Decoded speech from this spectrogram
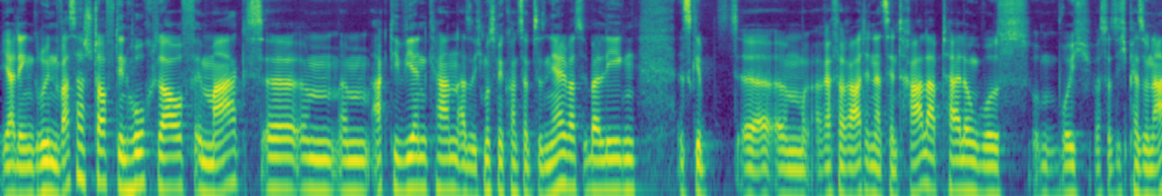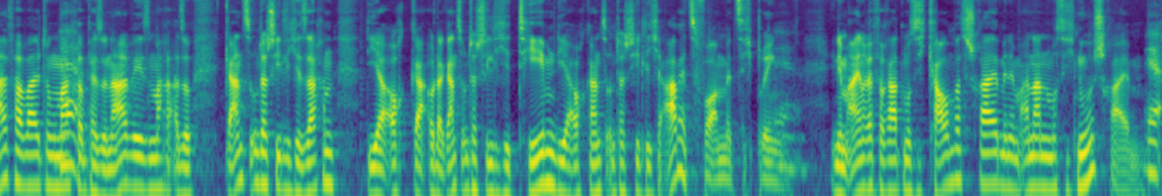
ja, den grünen Wasserstoff, den Hochlauf im Markt äh, ähm, ähm, aktivieren kann. Also ich muss mir konzeptionell was überlegen. Es gibt äh, ähm, Referate in der Zentralabteilung, wo es, wo ich, was weiß ich, Personalverwaltung mache, Ja. Personalwesen mache. Also ganz unterschiedliche Sachen, die ja auch oder ganz unterschiedliche Themen, die ja auch ganz unterschiedliche Arbeitsformen mit sich bringen. Ja. In dem einen Referat muss ich kaum was schreiben, in dem anderen muss ich nur schreiben. Ja.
